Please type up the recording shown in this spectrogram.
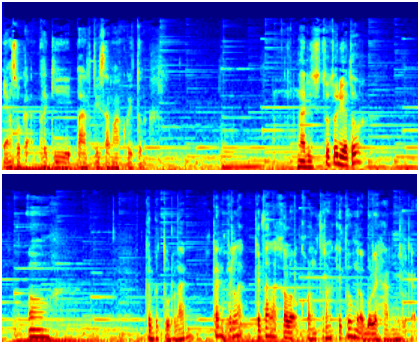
yang suka pergi party sama aku itu. Nah di situ tuh dia tuh oh kebetulan kan kita kita lah kalau kontrak itu nggak boleh hamil kan?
